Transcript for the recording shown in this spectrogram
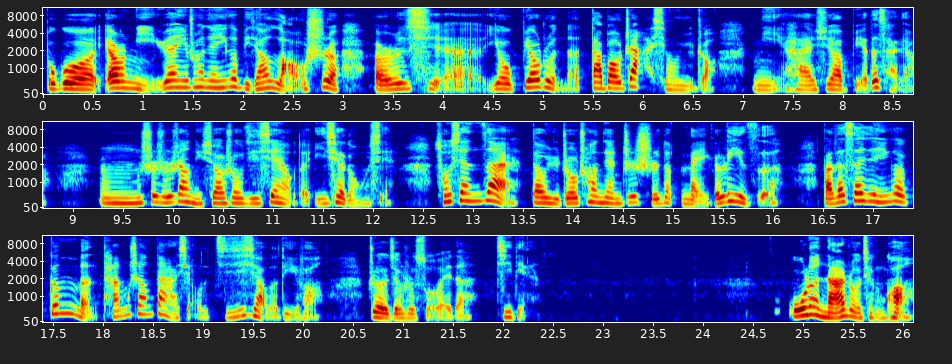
不过，要是你愿意创建一个比较老式而且又标准的大爆炸型宇宙，你还需要别的材料。嗯，事实上，你需要收集现有的一切东西，从现在到宇宙创建之时的每个粒子，把它塞进一个根本谈不上大小的极小的地方。这就是所谓的基点。无论哪种情况，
